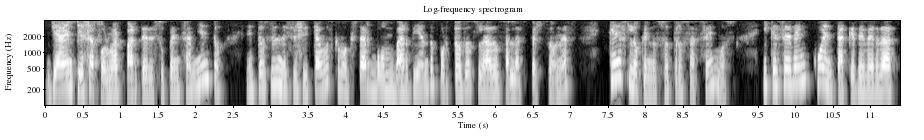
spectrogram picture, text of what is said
ya empieza a formar parte de su pensamiento. Entonces necesitamos como que estar bombardeando por todos lados a las personas qué es lo que nosotros hacemos y que se den cuenta que de verdad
